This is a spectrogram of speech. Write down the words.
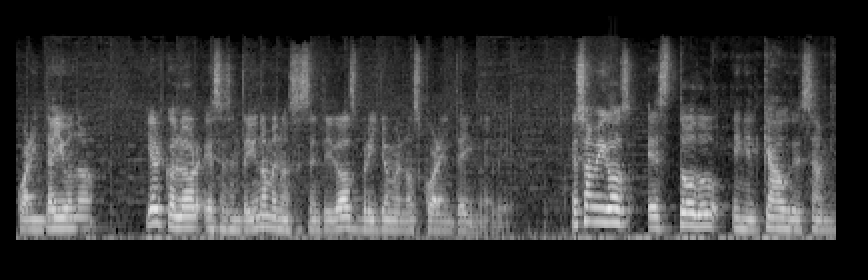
41. Y el color es 61 menos 62, brillo menos 49. Eso amigos es todo en el KAU de Sami.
